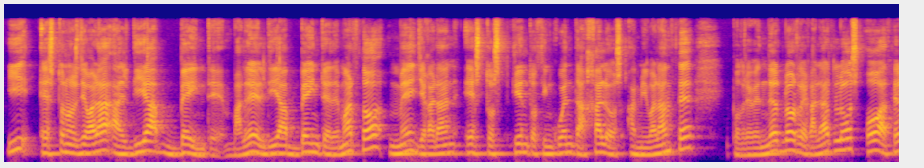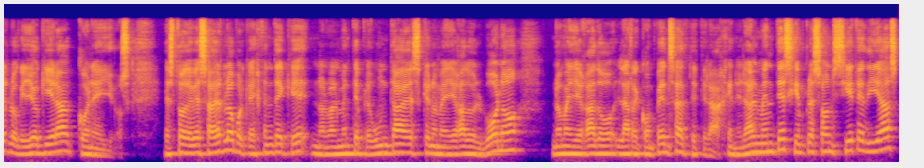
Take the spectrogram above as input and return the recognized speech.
y esto nos llevará al día 20, ¿vale? El día 20 de marzo me llegarán estos 150 halos a mi balance, podré venderlos, regalarlos o hacer lo que yo quiera con ellos. Esto debes saberlo porque hay gente que normalmente pregunta es que no me ha llegado el bono, no me ha llegado la recompensa, etcétera. Generalmente siempre son 7 días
